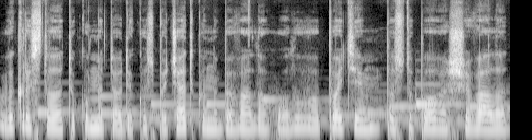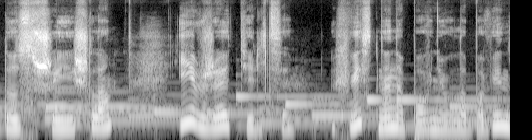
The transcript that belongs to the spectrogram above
Використала таку методику. Спочатку набивала голову, потім поступово шивала до шиї йшла і вже тільце. Хвіст не наповнювала, бо він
